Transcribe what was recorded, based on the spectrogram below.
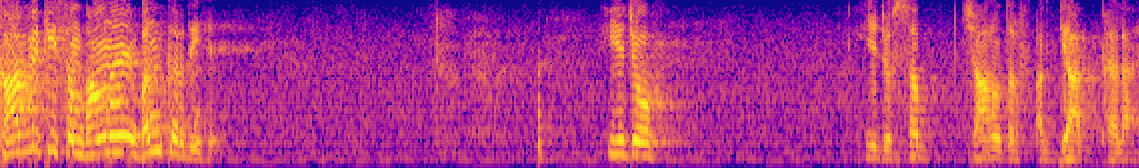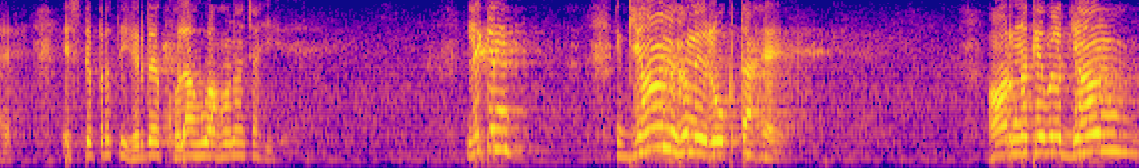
काव्य की संभावनाएँ बंद कर दी हैं। ये जो ये जो सब चारों तरफ़ अज्ञात फैला है, इसके प्रति हृदय खुला हुआ होना चाहिए। लेकिन ज्ञान हमें रोकता है। और न केवल ज्ञान,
